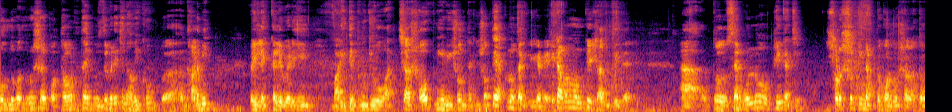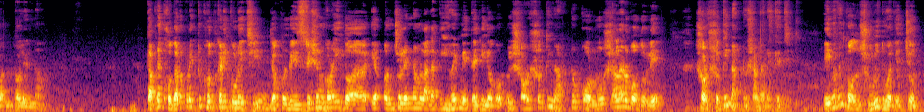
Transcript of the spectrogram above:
বন্ধু বান্ধবের সঙ্গে কথাবার্তায় বুঝতে পেরেছেন, আমি খুব ধার্মিক। ওই বাড়ি বাড়িতে পুজো আচ্ছা সব নিয়ে ভীষণ থাকি। সত্যি এখনও থাকি এটা এটা আমার মনকে শান্তি দেয়। তো স্যার বলল, ঠিক আছে। সরস্বতী নাট্য কর্মশালা, তোমার দলের নাম। তারপরে খোদার উপর একটু খোদকারি করেছি, যখন রেজিস্ট্রেশন করাই অঞ্চলের নাম লাগাতেই হয় নেতাজি নগর ওই সরস্বতী নাট্য কর্মশালার বদলে সরস্বতী নাট্যশালা রেখেছি। এইভাবে দল শুরু দু হাজার চোদ্দ।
